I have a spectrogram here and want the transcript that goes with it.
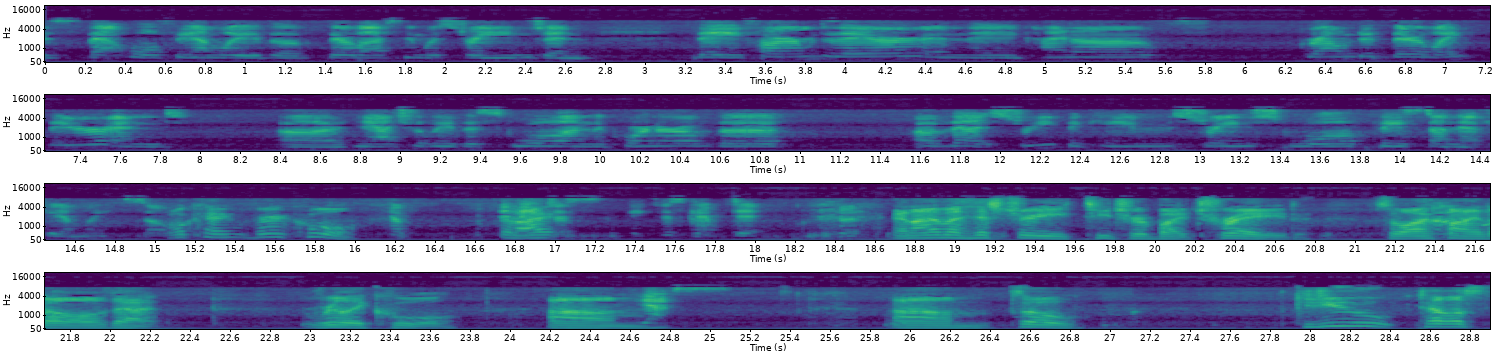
is that whole family. The their last name was Strange, and they farmed there, and they kind of grounded their life there, and uh, naturally, the school on the corner of the of that street became Strange School based on that family. So okay, very cool. Yep. And, and I just, just kept it. and I'm a history teacher by trade, so I find oh, cool. all of that really cool. Um, yes. Um, so, could you tell us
